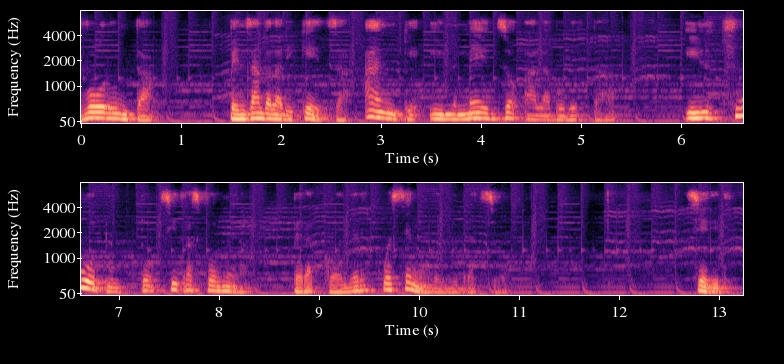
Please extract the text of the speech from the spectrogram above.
volontà, pensando alla ricchezza anche in mezzo alla povertà, il suo tutto si trasformerà per accogliere queste nuove vibrazioni. Siediti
